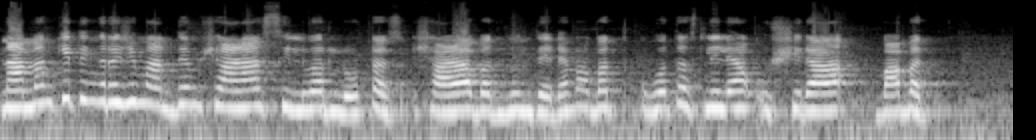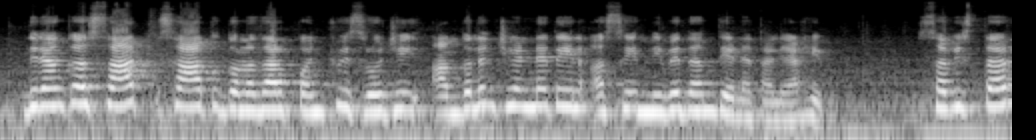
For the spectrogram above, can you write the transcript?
नामांकित इंग्रजी माध्यम शाळा सिल्वर लोटस शाळा बदलून देण्याबाबत होत असलेल्या उशिराबाबत दिनांक सात सात दोन हजार पंचवीस रोजी आंदोलन छेडण्यात येईल असे निवेदन देण्यात आले आहे. सविस्तर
